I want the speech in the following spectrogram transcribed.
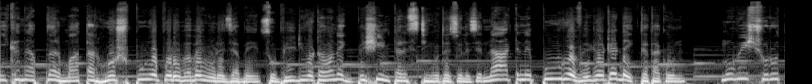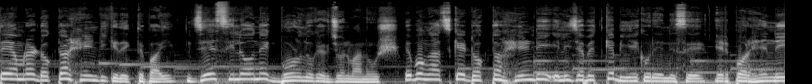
এইখানে আপনার মাথার হোশ পুরোপুরিভাবে উড়ে যাবে। সো ভিডিওটা অনেক বেশি ইন্টারেস্টিং হতে চলেছে, না টেনে পুরো ভিডিওটা দেখতে থাকুন। মুভির শুরুতে আমরা ডক্টর হেনরিকে দেখতে পাই, যে ছিল অনেক বড় লোক একজন মানুষ, এবং আজকে ডক্টর হেনরি এলিজাবেথকে বিয়ে করে এনেছে। এরপর হেনরি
